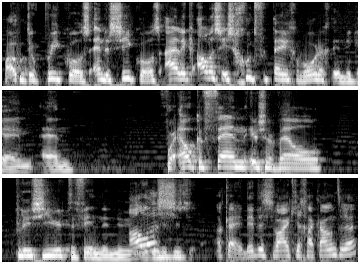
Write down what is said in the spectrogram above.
Maar ook de prequels en de sequels. Eigenlijk alles is goed vertegenwoordigd in de game. En voor elke fan is er wel plezier te vinden nu. Alles? Dus is- Oké, dit is waar ik je ga counteren.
